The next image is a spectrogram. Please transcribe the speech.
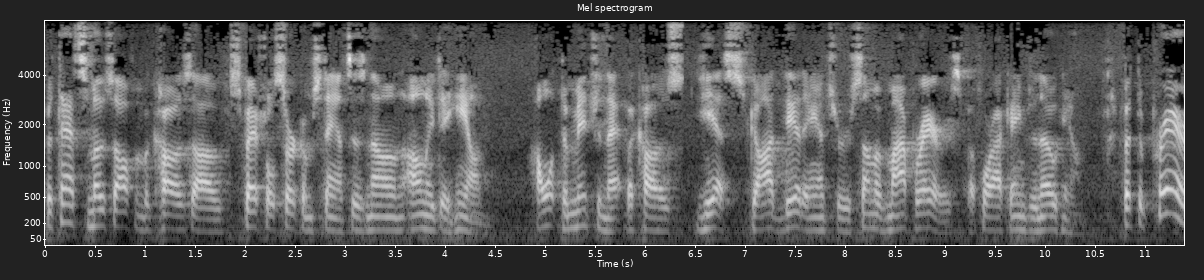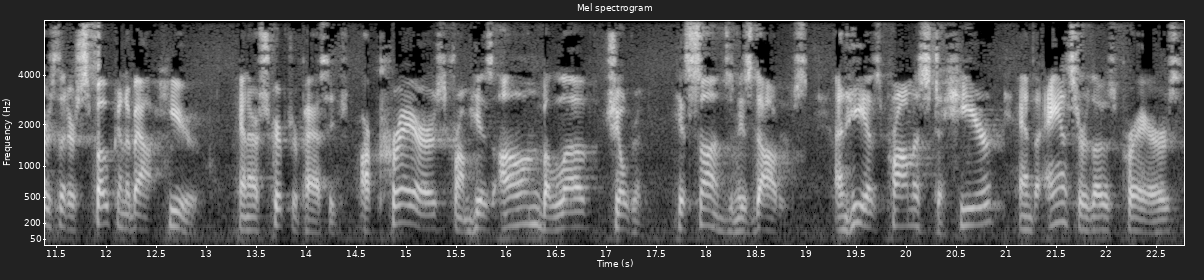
But that's most often because of special circumstances known only to Him. I want to mention that because, yes, God did answer some of my prayers before I came to know Him. But the prayers that are spoken about here in our scripture passage are prayers from His own beloved children his sons and his daughters. And he has promised to hear and to answer those prayers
